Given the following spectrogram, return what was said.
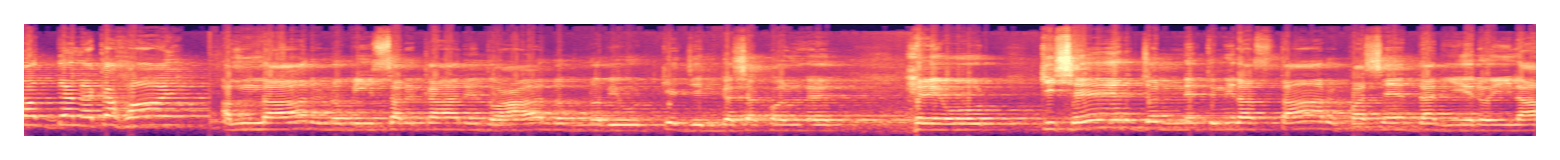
মধ্যে লেখা হয়, আল্লাহর নবী সরকার দোয়ালব নবী উঠকে জিজ্ঞাসা করলেন, হে উঠ, কিসের জন্য তুমি রাস্তার পাশে দাঁড়িয়ে রইলা?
